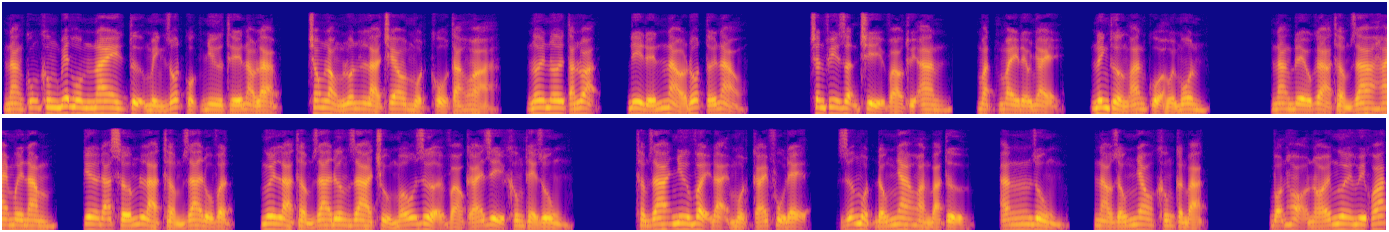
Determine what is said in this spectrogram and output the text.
Nàng cũng không biết hôm nay tự mình rốt cuộc như thế nào làm, trong lòng luôn là treo một cổ tà hỏa, nơi nơi tán loạn, đi đến nào đốt tới nào. Chân phi giận chỉ vào Thụy An, mặt mày đều nhảy, ninh thường an của hồi môn. Nàng đều gả thẩm ra 20 năm, kia đã sớm là thẩm ra đồ vật, ngươi là thẩm ra đương gia chủ mẫu dựa vào cái gì không thể dùng. Thẩm ra như vậy đại một cái phủ đệ, giữa một đống nha hoàn bà tử, ăn dùng, nào giống nhau không cần bạc. Bọn họ nói ngươi huy khoát,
